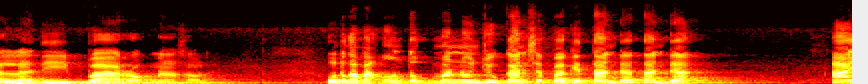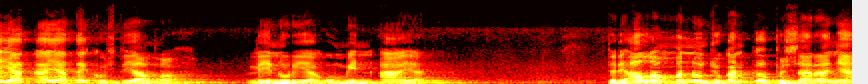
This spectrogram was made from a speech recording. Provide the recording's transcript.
Alladzi barokna haula. Untuk apa? Untuk menunjukkan sebagai tanda-tanda ayat-ayat Gusti Allah. Linuriyahu min jadi Allah menunjukkan kebesarannya.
